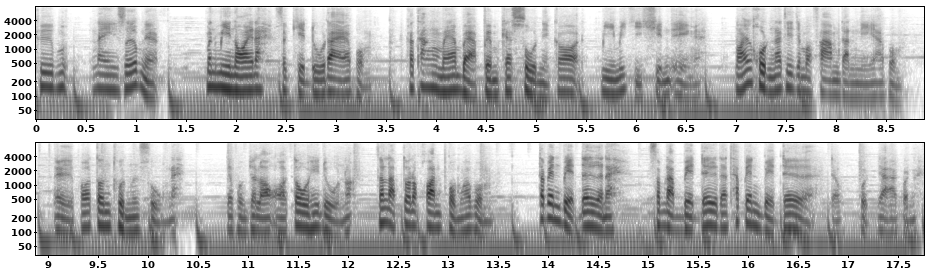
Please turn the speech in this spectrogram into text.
คือในเซิร์ฟเนี่ยมันมีน้อยนะสังเกตดูได้ครับผม กระทั่งแม้แบบเป็นแคปซูลเนี่ยก็มีไม่กี่ชิ้นเองนะน้อยคนนะที่จะมาฟาร์มดันนี้ครับผม เออเพราะต้นทุนมันสูงนะ เดี๋ยวผมจะลองออโต้ให้ดูเนาะสำหรับตัวละครผมครับผม ถ้าเป็นเบดเดอร์นะสำหรับเบดเดอร์นะถ้าเป็นเบดเดอร์เดี๋ยวกดยาก่อนนะ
